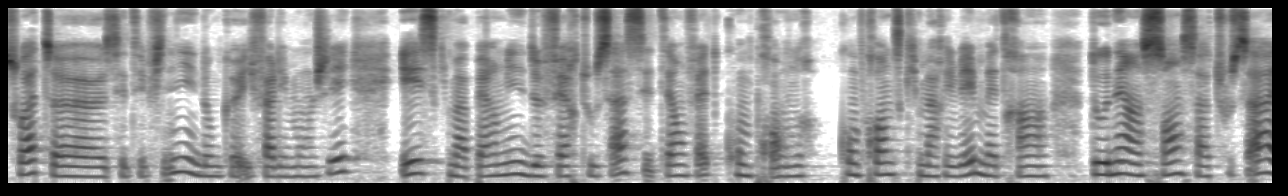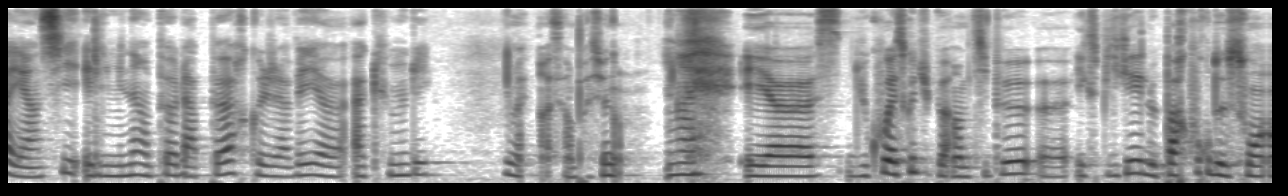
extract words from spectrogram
soit euh, c'était fini donc euh, il fallait manger et ce qui m'a permis de faire tout ça c'était en fait comprendre comprendre ce qui m'arrivait, mettre un, donner un sens à tout ça et ainsi éliminer un peu la peur que j'avais euh, accumulée. Ouais, ah, c'est impressionnant. Et euh, du coup, est-ce que tu peux un petit peu euh, expliquer le parcours de soins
